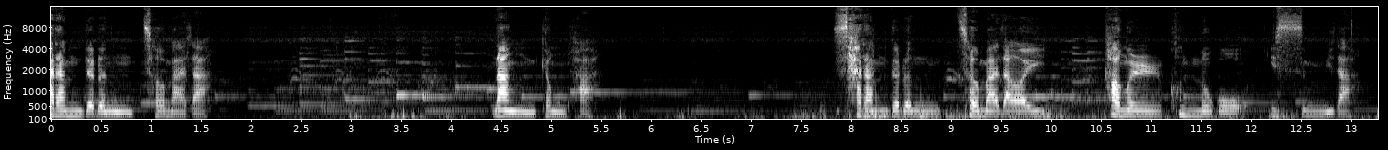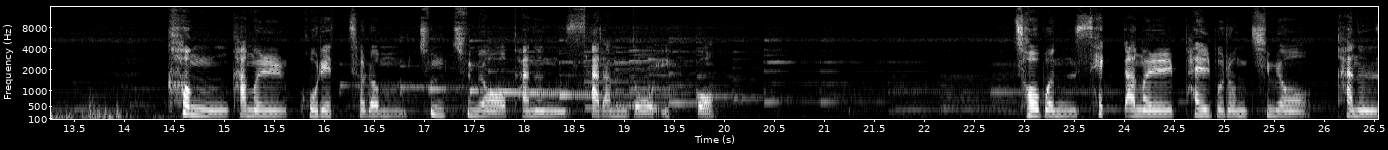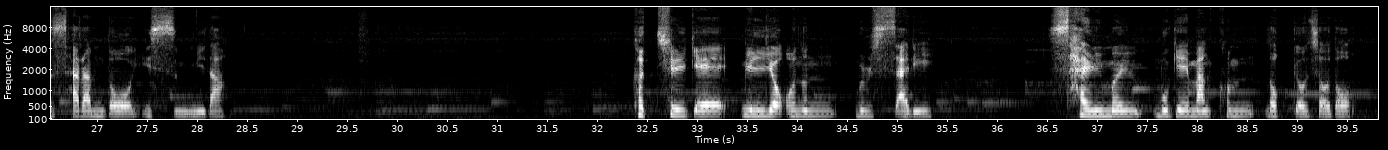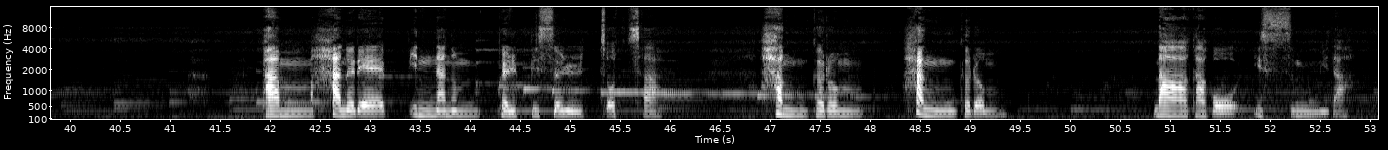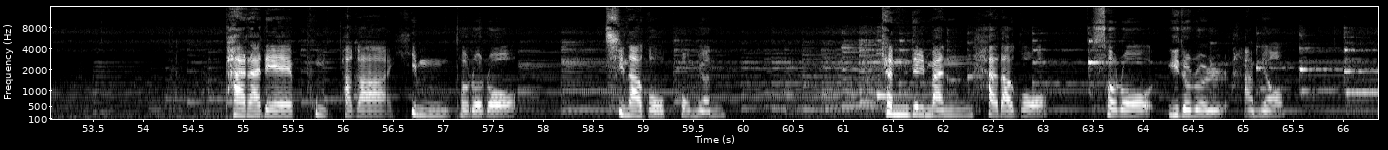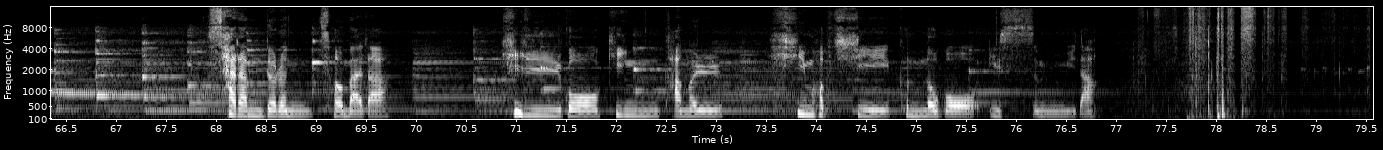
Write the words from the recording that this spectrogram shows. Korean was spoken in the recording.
사람들은 저마다 낭경화 사람들은 저마다의 강을 건너고 있습니다. 큰 강을 고래처럼 춤추며 가는 사람도 있고 좁은 색강을 발부릉치며 가는 사람도 있습니다. 거칠게 밀려오는 물살이 삶의 무게만큼 느껴져도 밤 하늘에 빛나는 별빛을 쫓아 한 걸음 한 걸음 나아가고 있습니다. 발 아래 풍파가 힘도로로 지나고 보면 견딜만 하다고 서로 위로를 하며 사람들은 저마다 길고 긴 강을 힘없이 건너고 있습니다.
